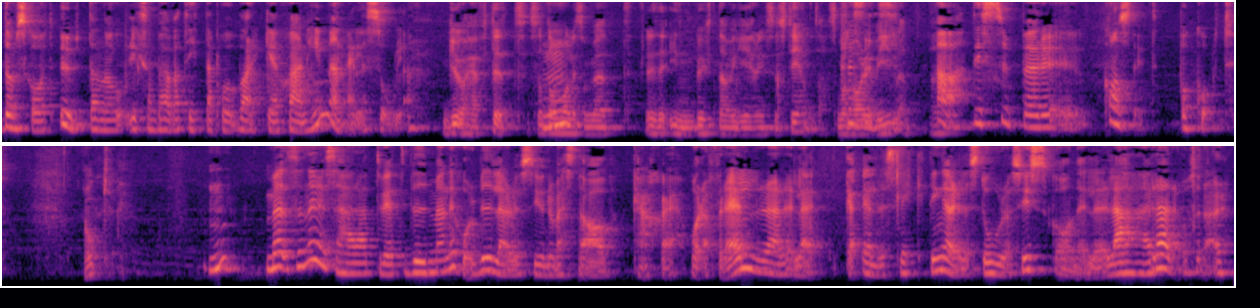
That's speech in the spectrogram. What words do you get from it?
de ska åt utan att liksom behöva titta på varken stjärnhimlen eller solen. Gud vad häftigt. Så Mm. de har liksom ett lite inbyggt navigeringssystem då, som man har i Precis. bilen. Ja, det är superkonstigt och coolt. Okej. Men sen är det så här att du vet, vi människor, vi lär oss ju det mesta av kanske våra föräldrar eller äldre släktingar eller stora syskon eller lärare och sådär.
